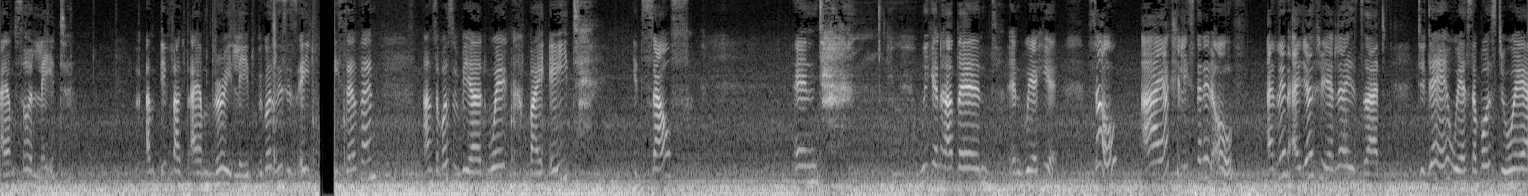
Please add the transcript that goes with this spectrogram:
I am so late. Um, in fact, I am very late because this is 8:47. I'm supposed to be at work by 8 itself, and weekend happened, and we're here. So I actually started off, and then I just realized that today we are supposed to wear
